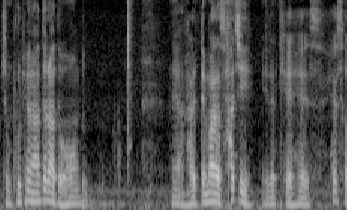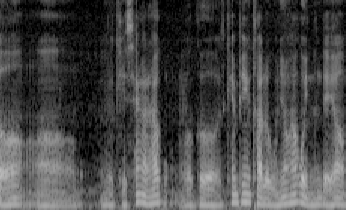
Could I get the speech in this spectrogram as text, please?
좀 불편하더라도 그냥 갈 때마다 사지 이렇게 해, 해서 어, 이렇게 생활하고 어, 그 캠핑카를 운영하고 있는데요.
